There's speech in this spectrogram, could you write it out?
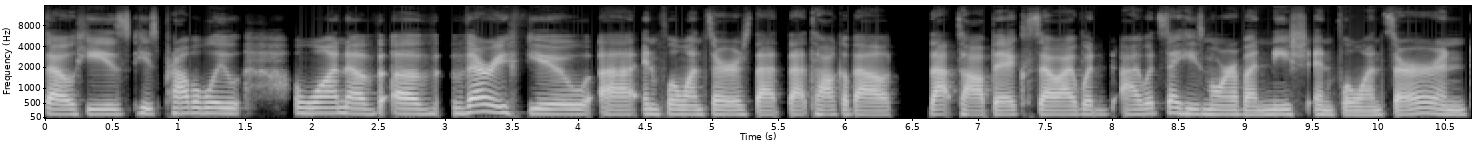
So he's he's probably one of of very few uh, influencers that that talk about that topic. So I would I would say he's more of a niche influencer, and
